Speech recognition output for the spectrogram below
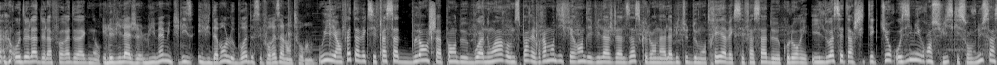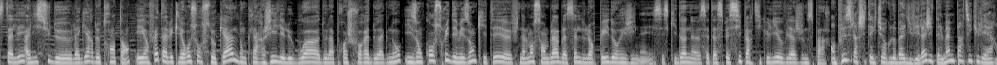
au-delà de la forêt de Haguenau. Et le village lui-même utilise évidemment le bois de ses forêts alentours. Oui, en fait, avec ses façades blanches à pans de bois noir, Unspar est vraiment différent des villages d'Alsace que l'on a l'habitude de montrer avec ses façades colorées. Il doit cette architecture aux immigrants suisses qui sont venus s'installer à l'issue de la guerre de 30 ans. Et en fait, avec les ressources locales, donc l'argile et le bois de la proche forêt de Haguenau, ils ont construit des maisons qui étaient euh, finalement semblables à celles de leur pays d'origine. Et c'est ce qui donne euh, cet aspect si particulier au village d'Unspar. En plus, l'architecture globale du village est elle-même particulière.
